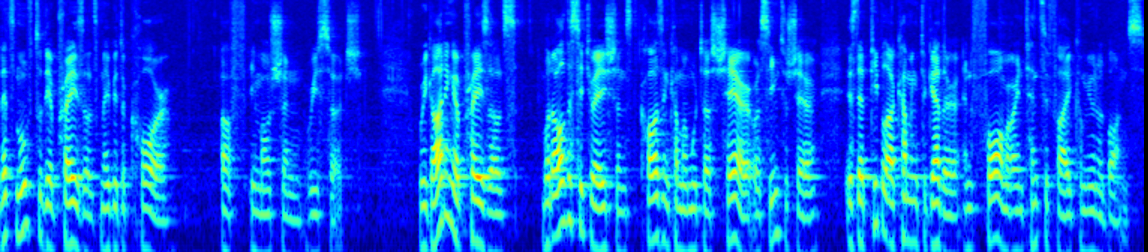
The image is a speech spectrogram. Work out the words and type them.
Let's move to the appraisals, maybe the core of emotion research. Regarding appraisals, what all the situations causing Kamamuta share or seem to share is that people are coming together and form or intensify communal bonds.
